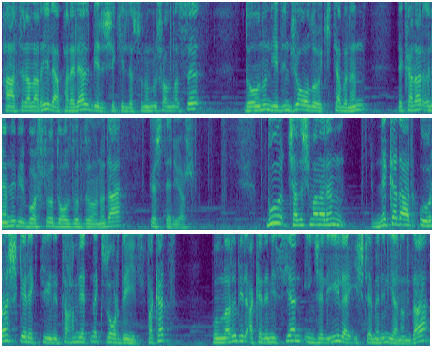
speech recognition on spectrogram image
hatıralarıyla paralel bir şekilde sunulmuş olması Doğu'nun Yedinci Oğlu kitabının ne kadar önemli bir boşluğu doldurduğunu da gösteriyor. Bu çalışmaların ne kadar uğraş gerektiğini tahmin etmek zor değil. Fakat bunları bir akademisyen inceliğiyle işlemenin yanında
